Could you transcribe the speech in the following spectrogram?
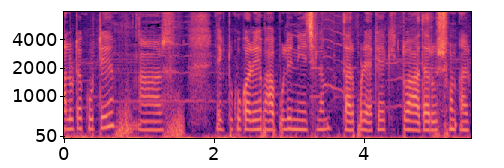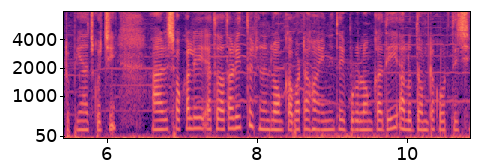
আলুটা কুটে আর একটু কুকারে ভাপ বলে নিয়েছিলাম, তারপরে একে একে একটু আদা, রসুন আর একটু পেঁয়াজ কুচি। আর সকালে এত তাড়াতাড়ি তো লঙ্কা বাটা হয়নি, তাই গুঁড়ো লঙ্কা দিয়েই আলুর দমটা করতেছি।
